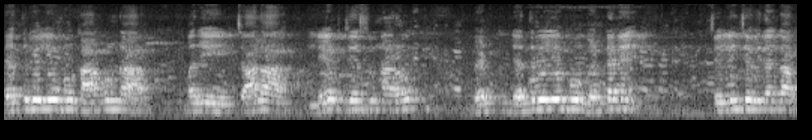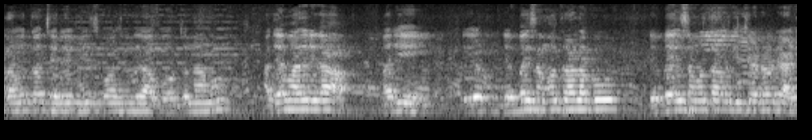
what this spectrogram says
డెత్ రిలీఫ్ కాకుండా మరి చాలా లేట్ చేస్తున్నారు. డెత్ రిలీఫ్ వెంటనే చెల్లించే విధంగా ప్రభుత్వం చర్యలు తీసుకోవాల్సిందిగా కోరుతున్నాము. అదే మాదిరిగా మరి డెబ్బై సంవత్సరాలకు డెబ్బై సంవత్సరాలకు ఇచ్చేటువంటి అడిషన్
